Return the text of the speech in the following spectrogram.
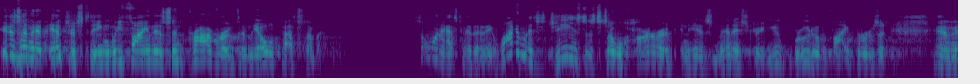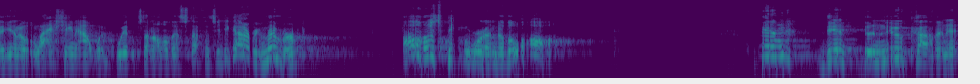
Isn't it interesting? We find this in Proverbs in the Old Testament. Someone asked me that day, why was Jesus so hard in his ministry? You brood of vipers and, and you know, lashing out with whips and all this stuff. I said, you got to remember, all those people were under the law. When did the new covenant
